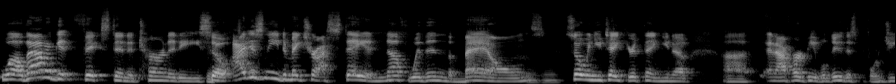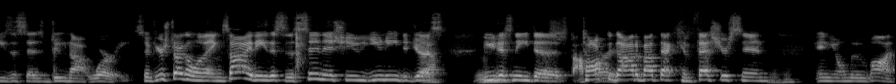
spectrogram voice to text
well, that'll get fixed in eternity. So I just need to make sure I stay enough within the bounds. Mhm. So when you take your thing, you know, uh, and I've heard people do this before. Jesus says, "Do not worry." So if you're struggling with anxiety, this is a sin issue. You need to just you Mhm. just need to Stop talk to. God about that, confess your sin, Mhm. and you'll move on.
